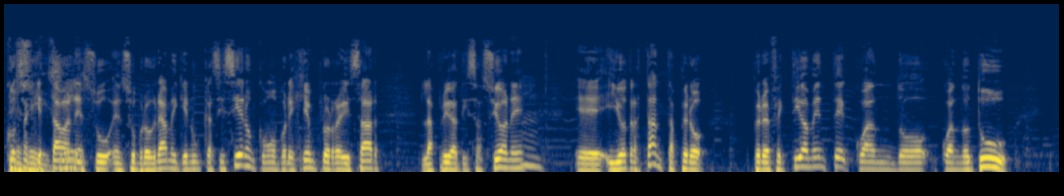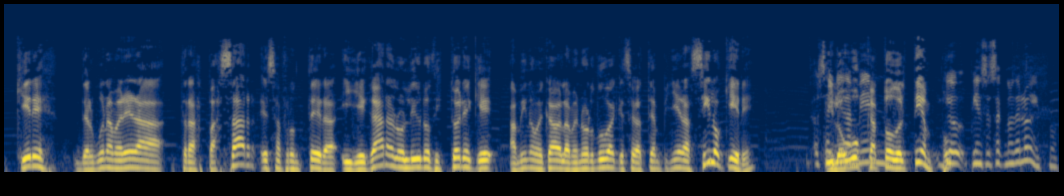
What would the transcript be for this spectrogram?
cosas que estaban en su en su programa y que nunca se hicieron, como por ejemplo revisar las privatizaciones mm. eh, y otras tantas. Pero pero efectivamente cuando cuando tú quieres de alguna manera traspasar esa frontera y llegar a los libros de historia que a mí no me cabe la menor duda que Sebastián Piñera sí lo quiere y lo busca todo el tiempo. Yo pienso exactamente lo mismo.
